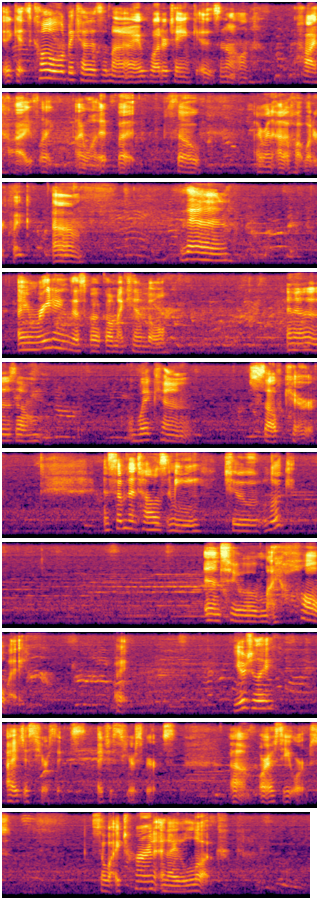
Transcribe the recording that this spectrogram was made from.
It gets cold because my water tank is not on high highs like I want it, but so I run out of hot water quick. Um, then I'm reading this book on my Kindle, and it is um, Wiccan self care. And something tells me to look into my hallway. Wait. Usually, I just hear things. I just hear spirits. Um, or I see orbs. So I turn and I look.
